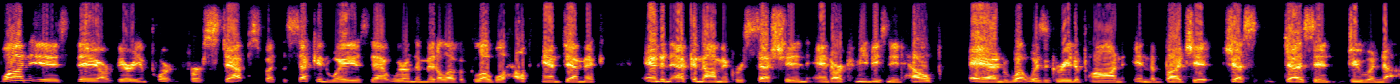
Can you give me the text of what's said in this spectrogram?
One is they are very important first steps, but the second way is that we're in the middle of a global health pandemic and an economic recession, and our communities need help. And what was agreed upon in the budget just doesn't do enough.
